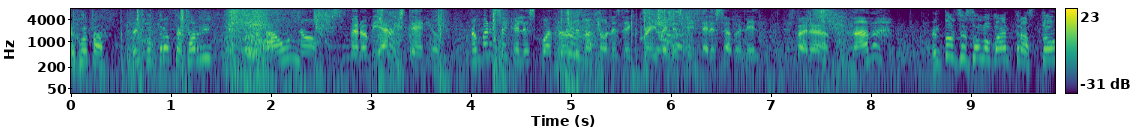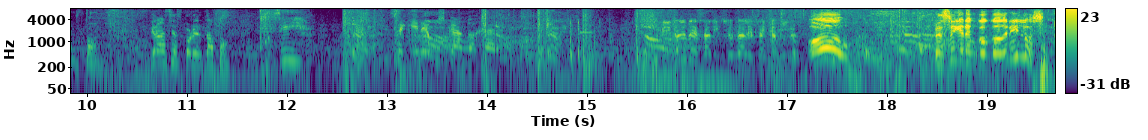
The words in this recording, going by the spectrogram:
MJ, ¿encontraste a Harry? Aún no, pero vi a Misterio. No parece que el escuadrón de matones de Craven esté interesado en él. Para nada. Entonces solo van tras Thompson. Gracias por el dato. Sí. Seguiré buscando a Harry. Unidades adicionales en camino. ¡Oh! Pensé que eran cocodrilos.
